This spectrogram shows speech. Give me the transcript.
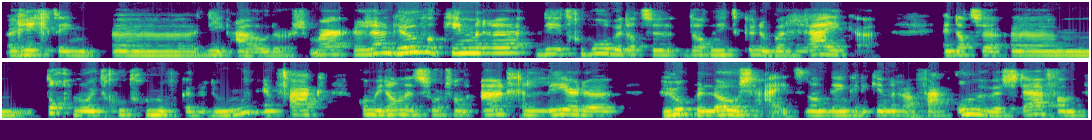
richting uh, die ouders. Maar er zijn ook heel veel kinderen die het gevoel hebben dat ze dat niet kunnen bereiken. En dat ze um, toch nooit goed genoeg kunnen doen. En vaak kom je dan in een soort van aangeleerde hulpeloosheid. Dan denken die kinderen vaak onbewust hè, van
